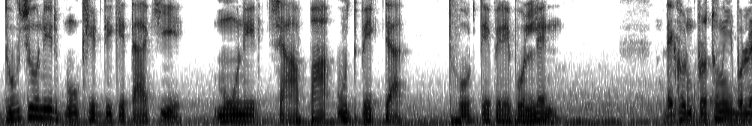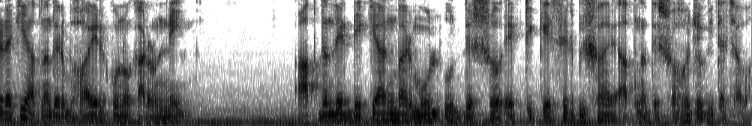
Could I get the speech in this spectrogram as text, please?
দুজনের মুখের দিকে তাকিয়ে মনের চাপা উদ্বেগটা ধরতে পেরে বললেন, দেখুন, প্রথমেই বলে রাখি, আপনাদের ভয়ের কোনো কারণ নেই। আপনাদের ডেকে আনবার মূল উদ্দেশ্য একটি কেসের বিষয়ে আপনাদের সহযোগিতা চাওয়া।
